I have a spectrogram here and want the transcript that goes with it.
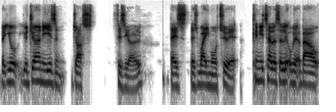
But your your journey isn't just physio. There's there's way more to it. Can you tell us a little bit about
